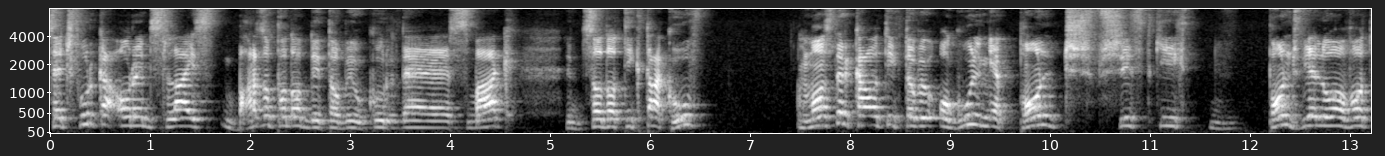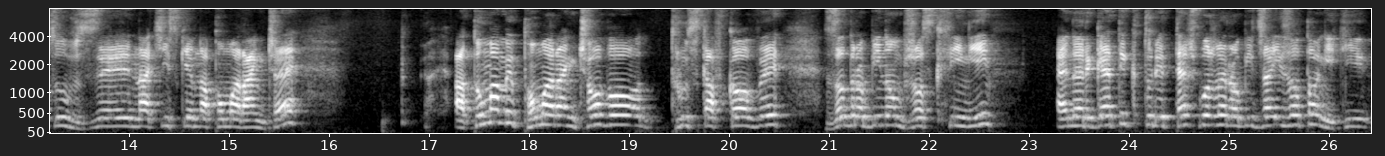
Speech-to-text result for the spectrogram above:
C4 Orange Slice, bardzo podobny to był, kurde, smak co do tiktaków. Monster Chaotic to był ogólnie poncz wszystkich, poncz wielu owoców z naciskiem na pomarańcze. A tu mamy pomarańczowo-truskawkowy z odrobiną brzoskwini. Energetyk, który też może robić za izotonik i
